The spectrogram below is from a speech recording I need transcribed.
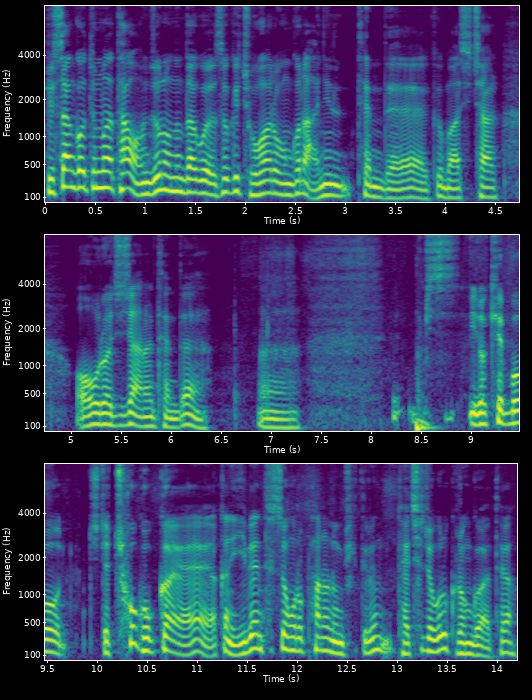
비싼 것들만 다 얹어 놓는다고 해서 그 조화로운 건 아닐 텐데, 그 맛이 잘 어우러지지 않을 텐데, 예. 이렇게 뭐 진짜 초고가의 약간 이벤트성으로 파는 음식들은 대체적으로 그런 것 같아요.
